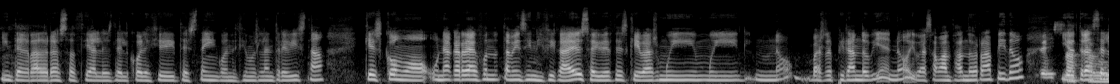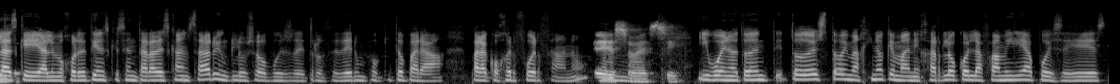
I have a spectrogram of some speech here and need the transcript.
integradoras sociales del Colegio de Itestein cuando hicimos la entrevista, que es como una carrera de fondo también significa eso. Hay veces que vas muy, muy, ¿no? Vas respirando bien, ¿no? Y vas avanzando rápido, y otras en las que a lo mejor te tienes que sentar a descansar o incluso, pues, retroceder un poquito para, para coger fuerza, ¿no? Eso es, sí. Y bueno, todo, todo esto, imagino que manejarlo con la familia, pues, es,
